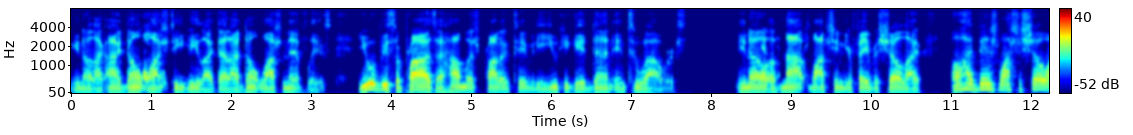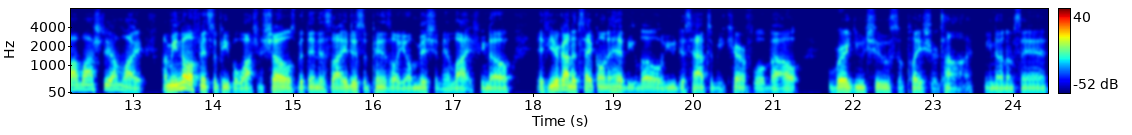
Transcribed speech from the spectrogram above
You know, like I don't watch TV like that. I don't watch Netflix. You would be surprised at how much productivity you could get done in two hours, you know, of not watching your favorite show. Like, oh, I binge watched the show. I watched it. I'm like, I mean, no offense to people watching shows, but then it's like, it just depends on your mission in life. You know, if you're going to take on a heavy load, you just have to be careful about where you choose to place your time. You know what I'm saying?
